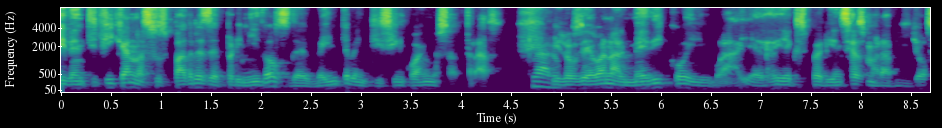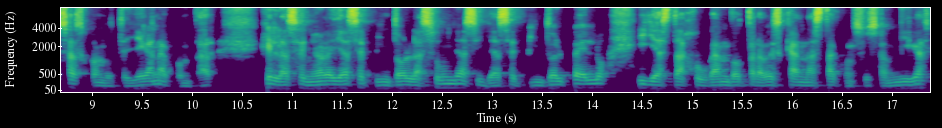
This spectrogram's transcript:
identifican a sus padres deprimidos de 20, 25 años atrás Y los llevan al médico y guay, hay experiencias maravillosas cuando te llegan a contar que la señora ya se pintó las uñas y ya se pintó el pelo y ya está jugando otra vez canasta con sus amigas,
